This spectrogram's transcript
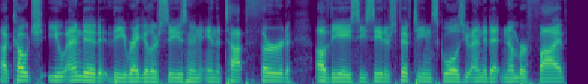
Uh, coach, you ended the regular season in the top third of the ACC. There's 15 schools. You ended at number five.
